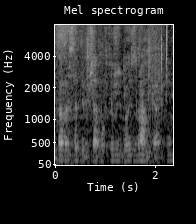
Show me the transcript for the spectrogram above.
dwa wersety trzeba powtórzyć, bo jest w ramkach. Nie?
